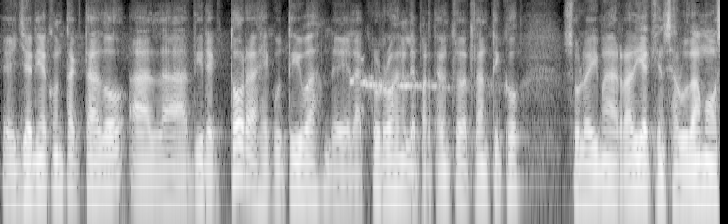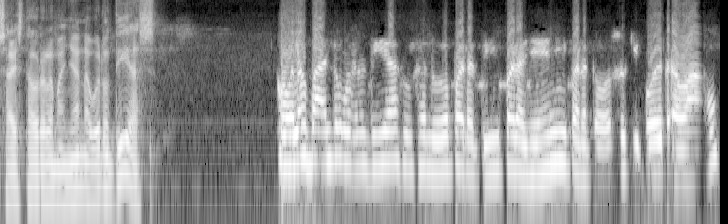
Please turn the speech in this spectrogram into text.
eh, Jenny ha contactado a la directora ejecutiva de la Cruz Roja en el Departamento del Atlántico, Zuleima Radia, a quien saludamos a esta hora de la mañana. Buenos días. Hola Osvaldo, buenos días. Un saludo para ti, para Jenny y para todo su equipo de trabajo.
